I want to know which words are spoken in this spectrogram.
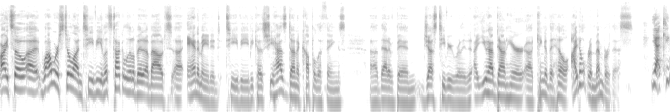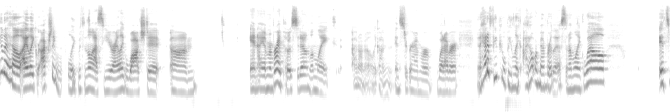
All right, so uh, while we're still on TV, let's talk a little bit about uh, animated TV because she has done a couple of things uh, that have been just TV related. Uh, you have down here uh, King of the Hill. I don't remember this. Yeah, King of the Hill. I like actually like within the last year, I like watched it. Um, and I remember I posted it on like I don't know, like on Instagram or whatever. And I had a few people being like, I don't remember this, and I'm like, well, it's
